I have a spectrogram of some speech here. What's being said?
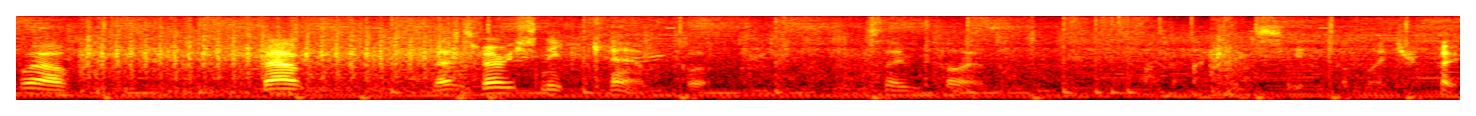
Well, Valk, that's very sneaky cam, but at the same time, I can see it on my throat.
